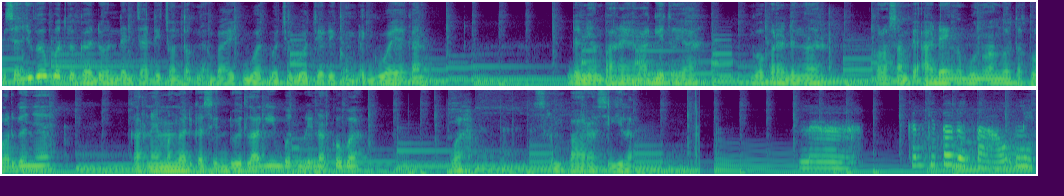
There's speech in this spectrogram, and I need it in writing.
Bisa juga buat kegaduhan dan jadi contoh nggak baik buat bocil-bocil di komplek gue ya kan? Dan yang parahnya lagi tuh ya, gue pernah dengar kalau sampai ada yang ngebunuh anggota keluarganya karena emang gak dikasih duit lagi buat beli narkoba. Wah, serem parah sih gila. Nah, kan kita udah tahu nih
